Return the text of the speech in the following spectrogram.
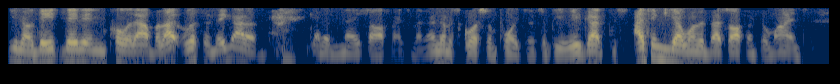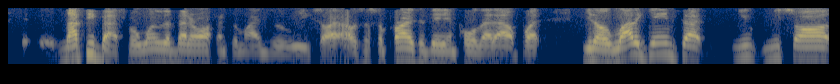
you know they they didn't pull it out. But I, listen, they got a got a nice offense, man. They're going to score some points and some people. You got. I think you got one of the best offensive lines, not the best, but one of the better offensive lines in the league. So I, I was surprised that they didn't pull that out. But you know, a lot of games that you you saw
